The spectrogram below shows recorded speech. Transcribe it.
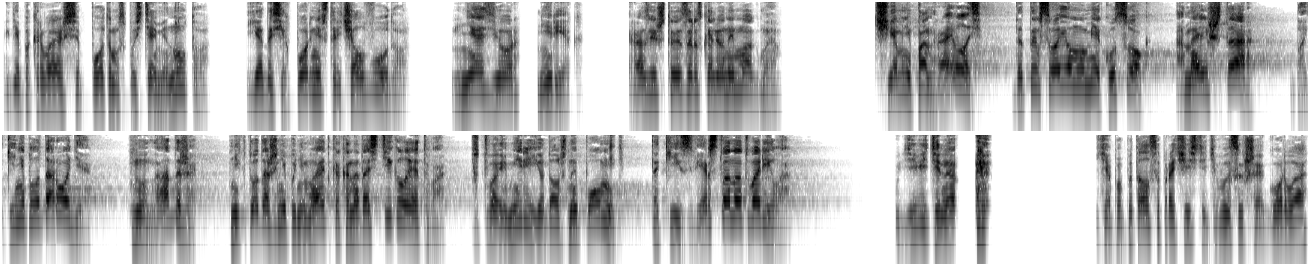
где покрываешься потом спустя минуту, я до сих пор не встречал воду. Ни озер, ни рек. Разве что из раскаленной магмы. «Чем не понравилось? Да ты в своем уме, кусок! Она Иштар, богиня плодородия! Ну надо же! Никто даже не понимает, как она достигла этого! В твоем мире ее должны помнить! Такие зверства она творила!» Удивительно. Я попытался прочистить высохшее горло,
